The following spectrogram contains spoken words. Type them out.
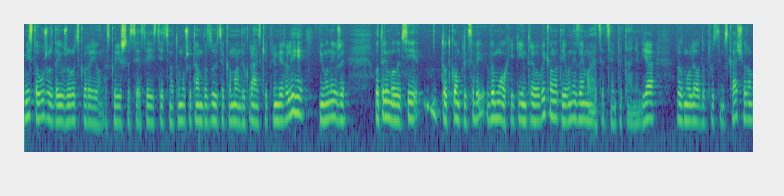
міста Ужгорода і Ужгородського району. Скоріше все, це звісно, тому що там базуються команди Української прем'єр-ліги, і вони вже отримали всі тот комплекс вимог, які їм треба виконати, і вони займаються цим питанням. Я розмовляв, допустимо, з Качуром,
